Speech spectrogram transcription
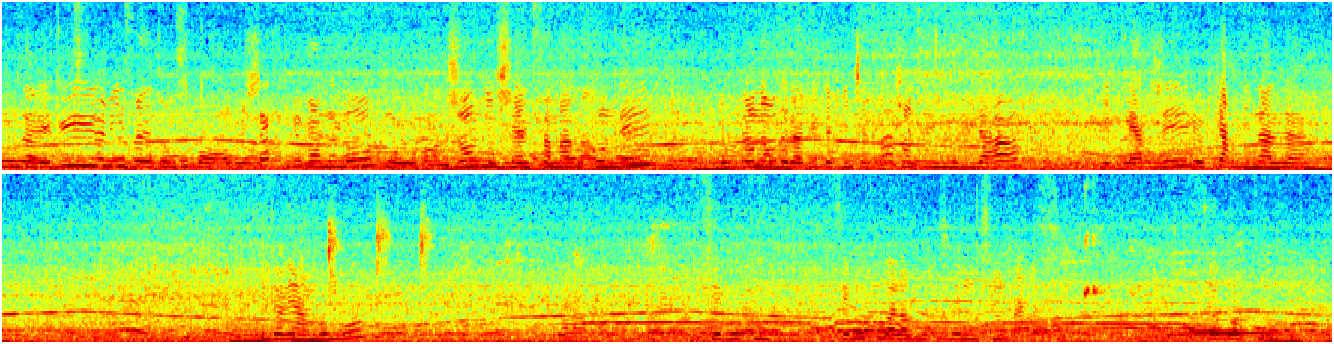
vous avez vu le ministre des Transports, chef du gouvernement, Jean-Michel Samakonde, le gouverneur de la ville de Kinshasa, Jean-Claude Ngobila, les clergés, le cardinal Isolé Mbongo. C'est beaucoup, c'est beaucoup, alors beaucoup d'émotions par ici. C'est beaucoup.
